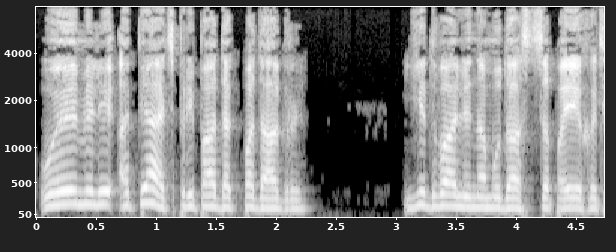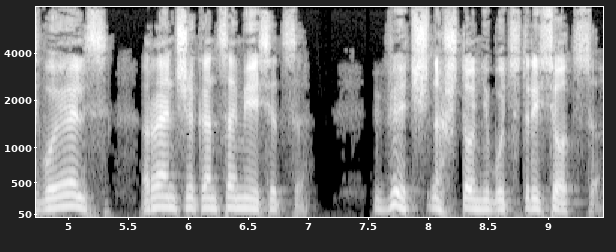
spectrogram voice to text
У Эмили опять припадок подагры. Едва ли нам удастся поехать в Уэльс раньше конца месяца. Вечно что-нибудь стрясется.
